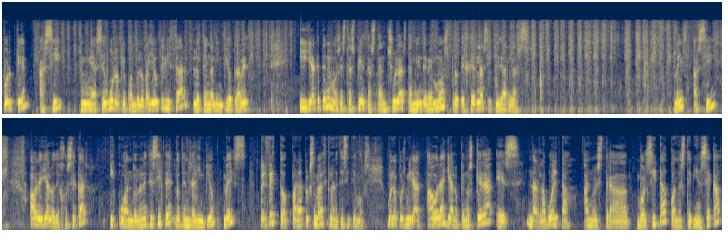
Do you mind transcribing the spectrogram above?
porque así me aseguro que cuando lo vaya a utilizar lo tenga limpio otra vez. Y ya que tenemos estas piezas tan chulas, también debemos protegerlas y cuidarlas. ¿Veis? Así. Ahora ya lo dejo secar y cuando lo necesite lo tendré limpio. ¿Veis? Perfecto, para la próxima vez que lo necesitemos. Bueno, pues mirad, ahora ya lo que nos queda es dar la vuelta a nuestra bolsita cuando esté bien seca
